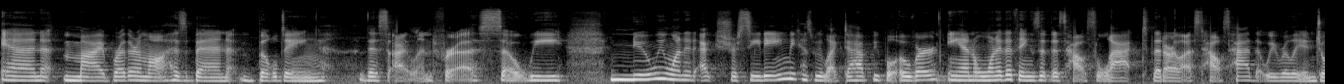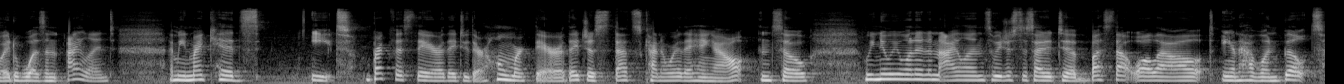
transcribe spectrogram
and my brother-in-law has been building this island for us. So we knew we wanted extra seating because we like to have people over. And one of the things that this house lacked that our last house had that we really enjoyed was an island. I mean, my kids eat breakfast there, they do their homework there. They just, that's kind of where they hang out. And so we knew we wanted an island, so we just decided to bust that wall out and have one built.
